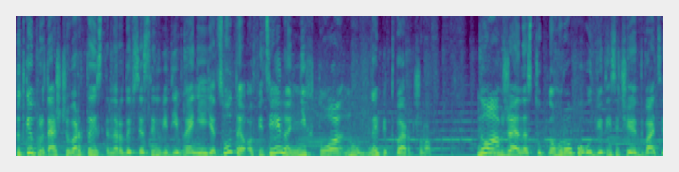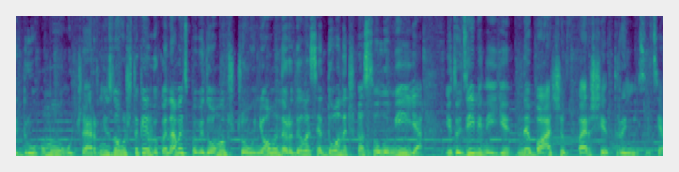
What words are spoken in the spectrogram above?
Чутки про те, що в артиста народився син від Євгенії Яцути, офіційно ніхто ну не підтверджував. Ну а вже наступного року, у 2022-му, у червні, знову ж таки, виконавець повідомив, що у нього народилася донечка Соломія, і тоді він її не бачив перші три місяці.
